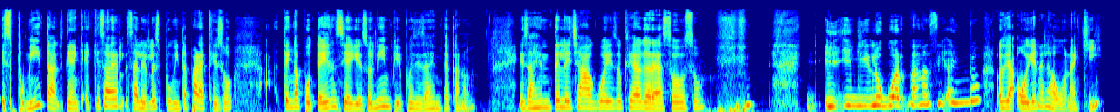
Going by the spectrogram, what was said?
espumita, tiene, hay que saber salirle espumita para que eso tenga potencia y eso limpie, pues esa gente acá no, esa gente le echa agua y eso queda grasoso. y, y, lo guardan así, ay no. O sea, odian el jabón aquí.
